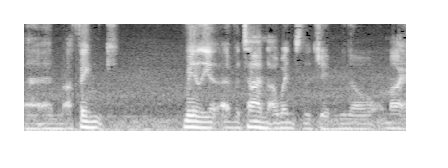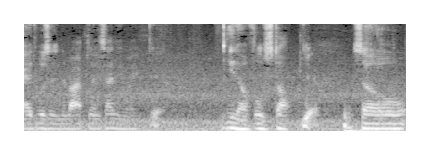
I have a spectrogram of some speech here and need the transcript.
Um, I think really at, at the time that I went to the gym, you know, my head wasn't in the right place anyway. Yeah. You know, full stop. Yeah. So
